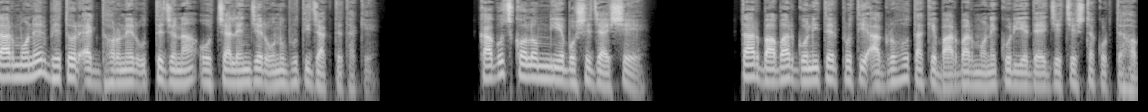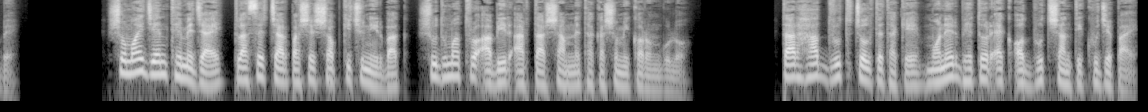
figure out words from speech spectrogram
তার মনের ভেতর এক ধরনের উত্তেজনা ও চ্যালেঞ্জের অনুভূতি জাগতে থাকে। কাগজ কলম নিয়ে বসে যায় সে। তার বাবার গণিতের প্রতি আগ্রহ তাকে বারবার মনে করিয়ে দেয় যে চেষ্টা করতে হবে। সময় যেন থেমে যায়, ক্লাসের চারপাশের সবকিছু নির্বাক, শুধুমাত্র আবির আর তার সামনে থাকা সমীকরণগুলো। তার হাত দ্রুত চলতে থাকে, মনের ভেতর এক অদ্ভুত শান্তি খুঁজে পায়।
